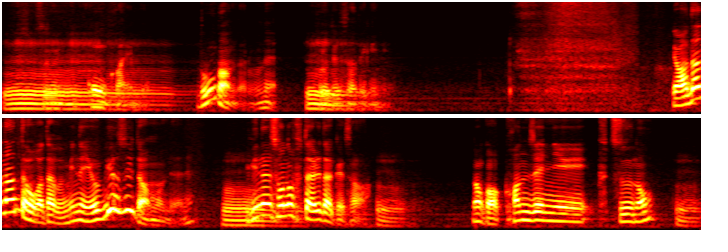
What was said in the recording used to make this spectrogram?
普通に今回もどうなんだろうねプロデューサー的に、いやあだ名あった方が多分みんな呼びやすいとは思うんだよね。うん。いきなりその二人だけさうん。なんか完全に普通のうん。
